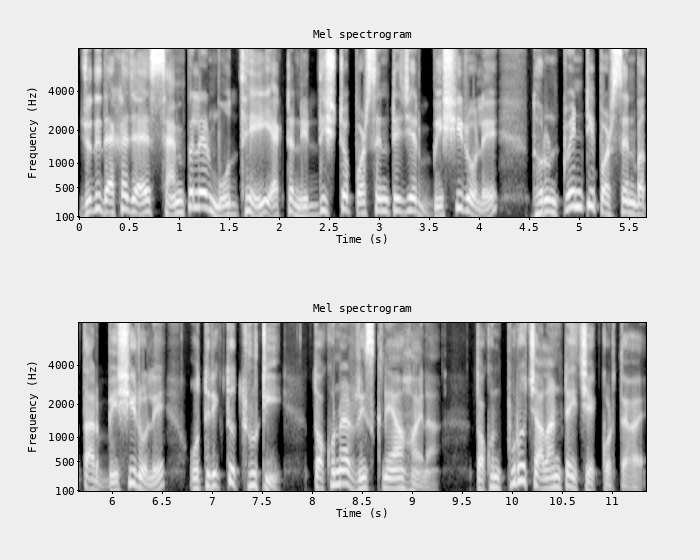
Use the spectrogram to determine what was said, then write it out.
যদি দেখা যায় স্যাম্পেলের মধ্যেই একটা নির্দিষ্ট পার্সেন্টেজের বেশি রোলে ধরুন টোয়েন্টি পার্সেন্ট বা তার বেশি রোলে অতিরিক্ত ত্রুটি তখন আর রিস্ক নেওয়া হয় না। তখন পুরো চালানটাই চেক করতে হয়।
